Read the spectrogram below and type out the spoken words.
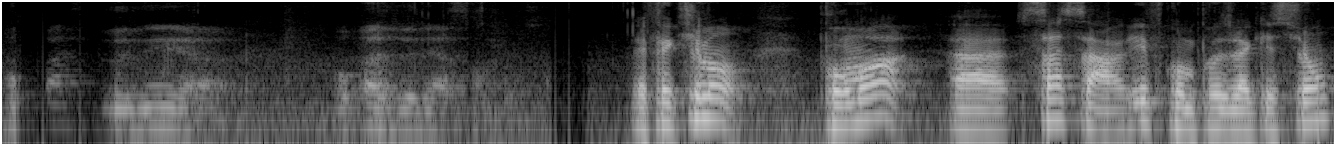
pour pas se donner, euh, pour pas se donner à 100%. Effectivement, pour moi, euh, ça, ça arrive qu'on me pose la question.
